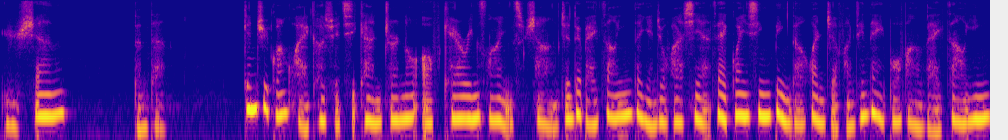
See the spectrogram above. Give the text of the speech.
雨声等等。根据关怀科学期刊《Journal of Caring Science》上针对白噪音的研究发现，在冠心病的患者房间内播放白噪音，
